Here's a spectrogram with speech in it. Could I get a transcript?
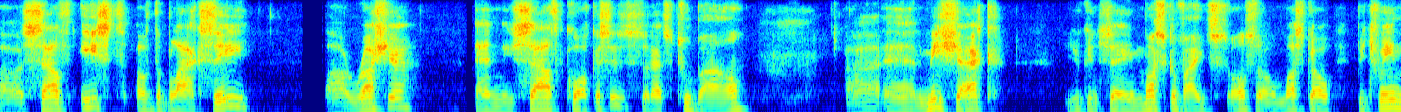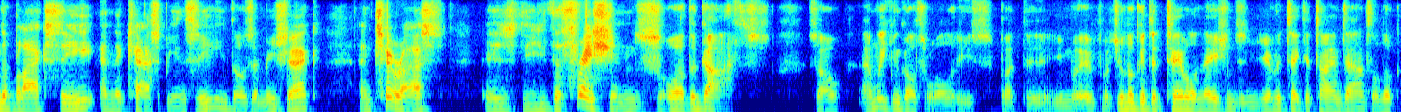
uh, southeast of the Black Sea, uh, Russia, and the South Caucasus. So that's Tubal uh, and Meshech, you can say Muscovites, also Moscow, between the Black Sea and the Caspian Sea. Those are Meshech. And Tiras is the, the Thracians or the Goths. So, and we can go through all of these, but uh, you, if, you look at the table of nations and you ever take the time down to look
